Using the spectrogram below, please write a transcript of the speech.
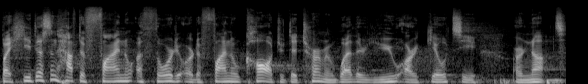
But he doesn't have the final authority or the final call to determine whether you are guilty or not.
